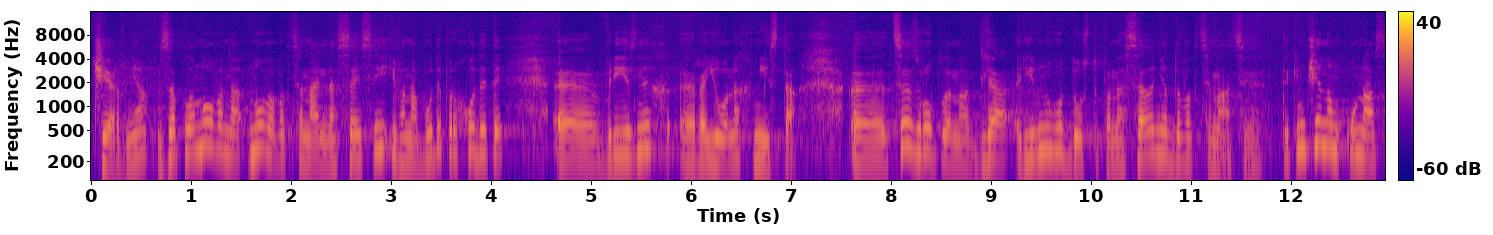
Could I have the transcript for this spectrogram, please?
червня, запланована нова вакцинальна сесія, і вона буде проходити е, в різних районах міста. Е, Це зроблено для рівного доступу населення до вакцинації. Таким чином, у нас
